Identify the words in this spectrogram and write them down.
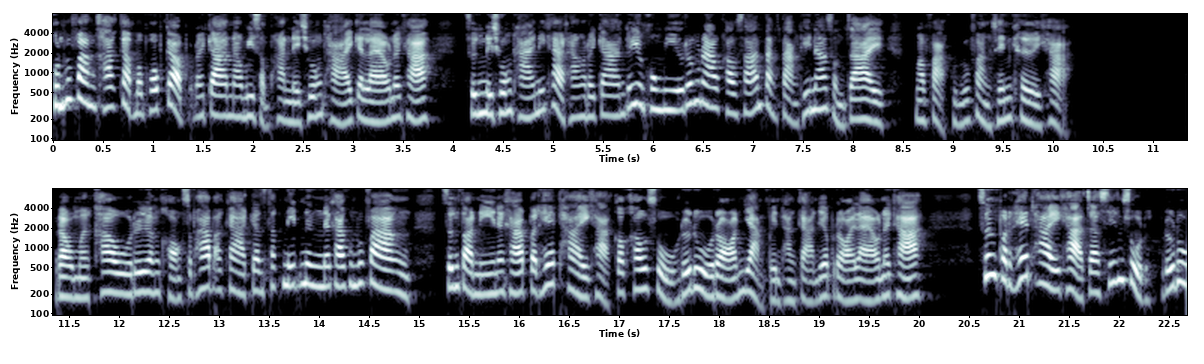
คุณผู้ฟังคะกลับมาพบกับรายการนาวีสัมพันธ์ในช่วงท้ายกันแล้วนะคะ ซึ่งในช่วงท้ายนี้ค่ะ ทางรายการก็ยังคงมีเรื่องราวข่าวสารต่างๆ ที่น่าสนใจ มาฝากคุณผู้ฟังเช่นเคยค่ะ เรามาเข้าเรื่องของสภาพอากาศกันสักนิดนึงนะคะ คุณผู้ฟัง ซึ่งตอนนี้นะคะ ประเทศไทยค่ะ ก็เข้าสู่ฤดูร้อนอย่างเป็นทางการเรียบร้อยแล้วนะคะ ซึ่งประเทศไทยค่ะจะสิ้นสุดฤดู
